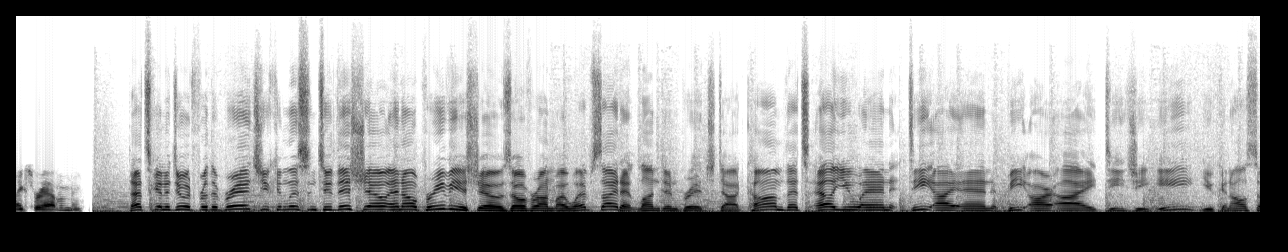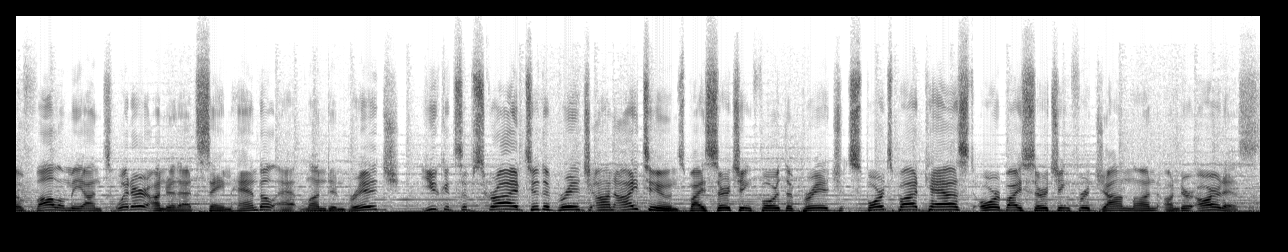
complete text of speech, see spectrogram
Thanks for having me. That's going to do it for The Bridge. You can listen to this show and all previous shows over on my website at lundinbridge.com. That's L U N D I N B R I D G E. You can also follow me on Twitter under that same handle at Lundin Bridge. You could subscribe to The Bridge on iTunes by searching for The Bridge Sports Podcast or by searching for John Lund under artists.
